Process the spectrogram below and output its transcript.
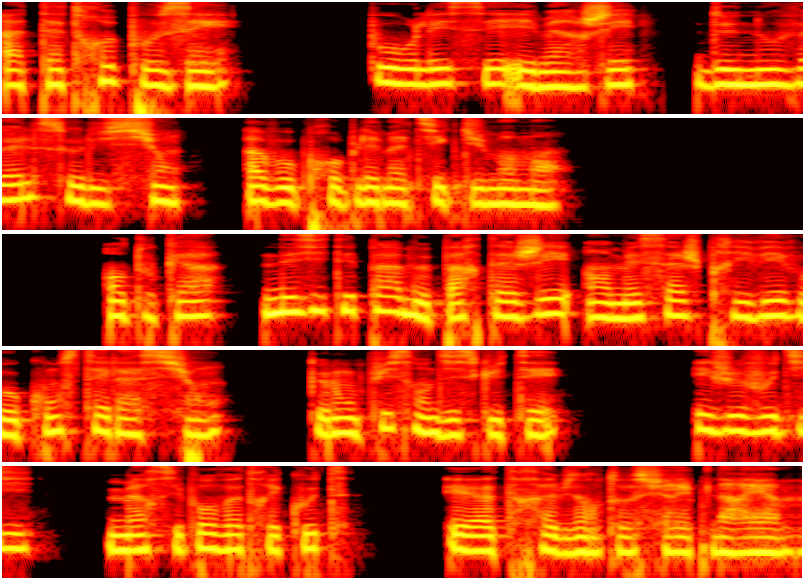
à tête reposée, pour laisser émerger de nouvelles solutions à vos problématiques du moment. En tout cas, n'hésitez pas à me partager en message privé vos constellations, que l'on puisse en discuter. Et je vous dis merci pour votre écoute et à très bientôt sur Hypnarium.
